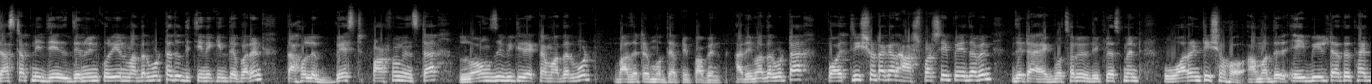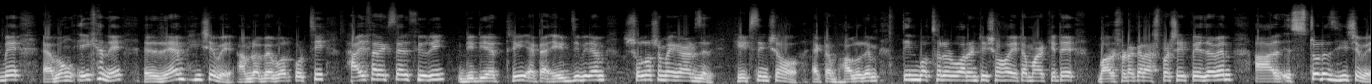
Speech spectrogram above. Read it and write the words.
জাস্ট আপনি যে জেনুইন কোরিয়ান মাদারবোর্ডটা যদি চিনে কিনতে পারেন, তাহলে বেস্ট পারফরমেন্সটা লংজিভিটির একটা মাদারবোর্ড বাজেটের মধ্যে আপনি পাবেন। আর এই মাদারবোর্ডটা পঁয়ত্রিশশো টাকার আশপাশেই পেয়ে যাবেন, যেটা এক বছরের রিপ্লেসমেন্ট ওয়ারেন্টি সহ আমাদের এই বিলটাতে থাকবে। এবং এইখানে র্যাম হিসেবে আমরা ব্যবহার করছি হাইফার এক্সেল ফিউরি ডিডিআর থ্রি একটা এইট জিবি র্যাম ষোলোশো মেগাহার্জের হিটসিং সহ একটা ভালো র্যাম তিন বছরের ওয়ারেন্টি সহ এটা মার্কেটে বারোশো টাকার আশপাশেই পেয়ে যাবেন। আর স্টোরেজ হিসেবে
